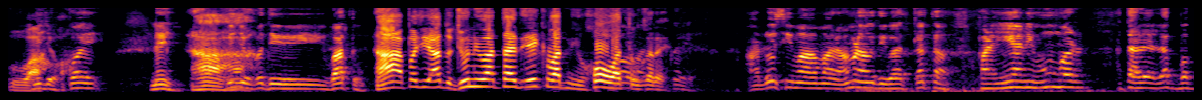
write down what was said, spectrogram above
બીજો કોઈ નહીં. હા. બીજું બધી વાતો. હા પછી આ તો જૂની વાત થાય એક વાતની હો વાતો કરે. આ ડોસીમાં અમારે હમણાં સુધી વાત કરતા પણ અહીંયાની ઉંમર અત્યારે લગભગ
